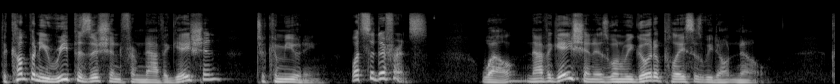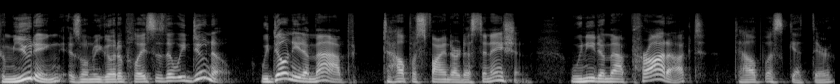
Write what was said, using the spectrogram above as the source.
the company repositioned from navigation to commuting. What's the difference? Well, navigation is when we go to places we don't know. Commuting is when we go to places that we do know. We don't need a map to help us find our destination. We need a map product to help us get there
